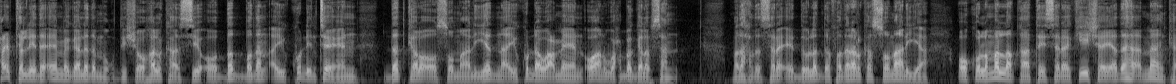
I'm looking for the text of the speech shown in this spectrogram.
xeebta liida ee magaalada muqdisho halkaasi oo dad badan ay ku dhinteen dad kale oo soomaaliyeedna ay ku dhaawacmeen oo aan waxba galabsan. Madaxda sare ee dowladda federaalk soomaaliya oo kulamo la qaatay saraakiisha hay'adaha ammaanka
